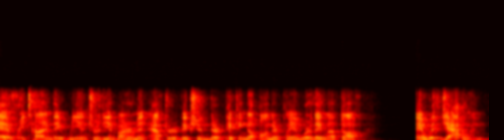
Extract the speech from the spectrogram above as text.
Every time they re-enter the environment after eviction, they're picking up on their plan where they left off. And with Javelin,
